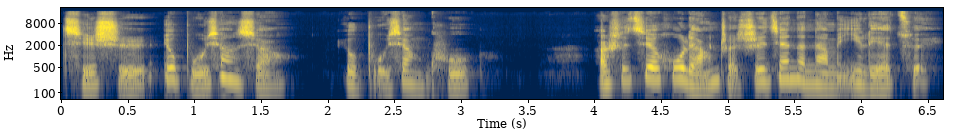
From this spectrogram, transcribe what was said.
其实又不像笑又不像哭，而是介乎两者之间的那么一咧嘴。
